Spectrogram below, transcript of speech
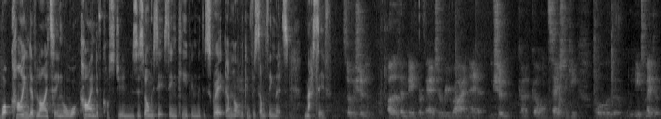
what kind of lighting or what kind of costumes, as long as it's in keeping with the script. I'm not looking for something that's massive. So we shouldn't, other than being prepared to rewrite and edit, we shouldn't kind of go on stage thinking, or we need to make it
